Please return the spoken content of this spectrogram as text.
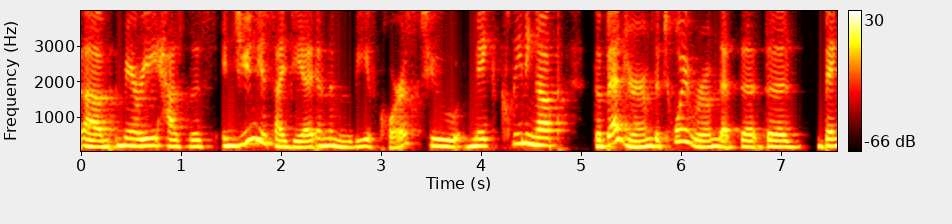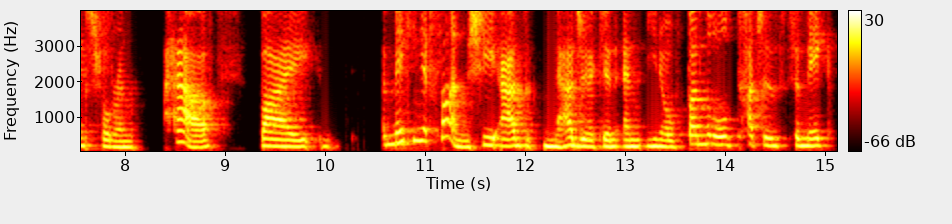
um, Mary has this ingenious idea in the movie, of course, to make cleaning up the bedroom, the toy room that the, the Banks children have by making it fun. She adds magic and and you know fun little touches to make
